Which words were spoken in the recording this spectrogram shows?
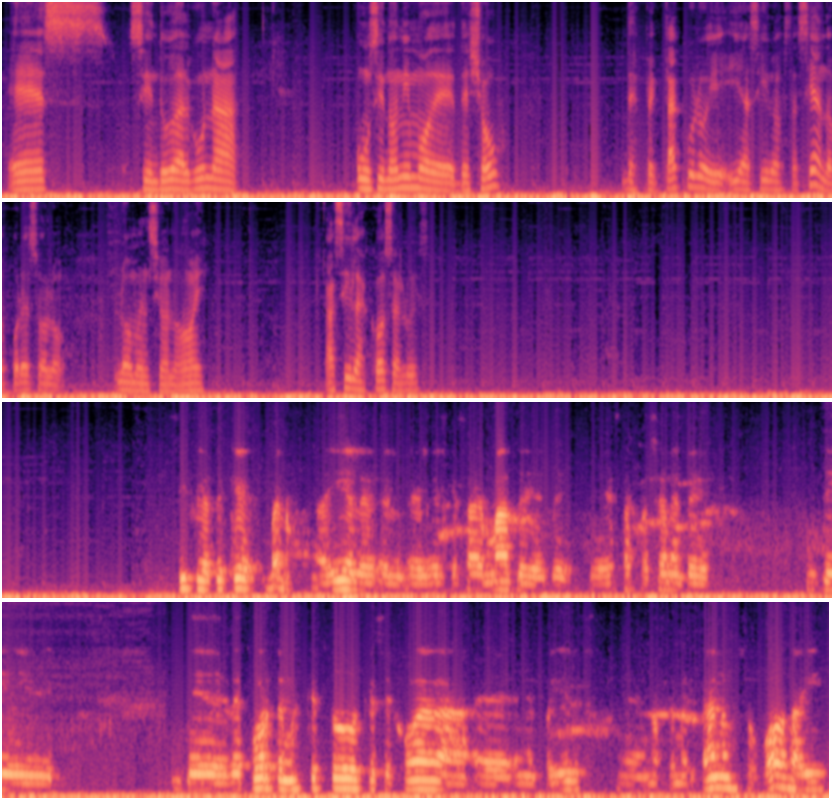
es sin duda alguna un sinónimo de, show, de espectáculo y, así lo está haciendo. Por eso lo, lo menciono hoy. Así las cosas, Luis. Sí, fíjate que, bueno, ahí el, el, el, que sabe más de, de, estas cuestiones de, de, de, deporte, más que todo que se juega eh, en el país eh, norteamericano, sos vos, ahí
